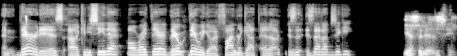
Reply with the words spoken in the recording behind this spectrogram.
And there it is. Uh, can you see that all right there? There, there we go. I finally got that up. Is, it, is that up, Ziggy? Yes, it is.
